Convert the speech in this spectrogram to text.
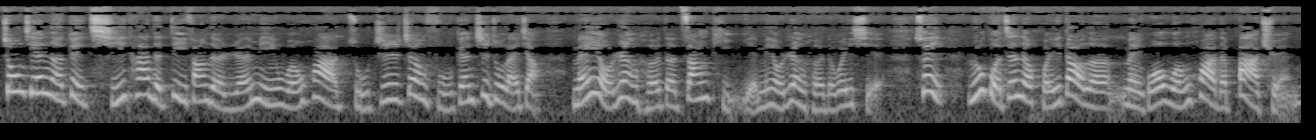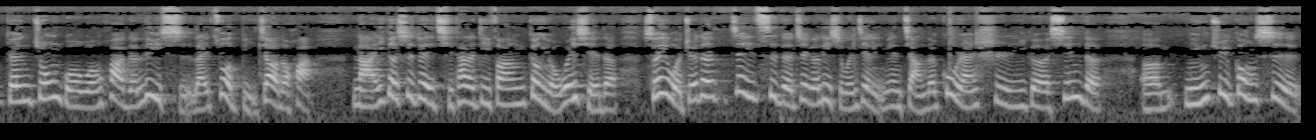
中间呢，对其他的地方的人民、文化、组织、政府跟制度来讲，没有任何的脏癖，也没有任何的威胁。所以，如果真的回到了美国文化的霸权跟中国文化的历史来做比较的话，哪一个是对其他的地方更有威胁的？所以，我觉得这一次的这个历史文件里面讲的固然是一个新的呃凝聚共识，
